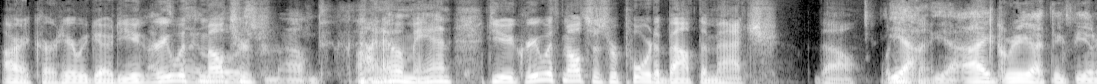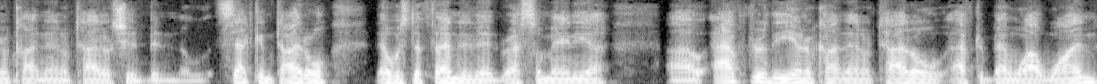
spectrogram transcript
All right, Kurt, here we go. Do you agree That's with Meltzer's? I know, man. Do you agree with Meltzer's report about the match, though? What do you yeah, think? yeah, I agree. I think the Intercontinental title should have been the second title that was defended at WrestleMania. Uh, after the Intercontinental title, after Benoit won,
